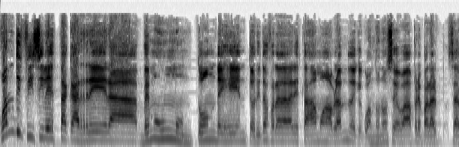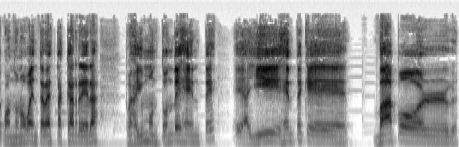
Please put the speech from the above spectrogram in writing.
¿Cuán difícil es esta carrera? Vemos un montón de gente. Ahorita fuera del área estábamos hablando de que cuando uno se va a preparar, o sea, cuando uno va a entrar a estas carreras, pues hay un montón de gente. Eh, allí gente que va por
